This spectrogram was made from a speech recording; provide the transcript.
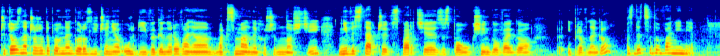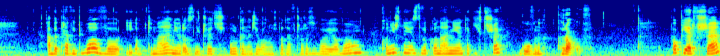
Czy to oznacza, że do pełnego rozliczenia ulgi i wygenerowania maksymalnych oszczędności nie wystarczy wsparcie zespołu księgowego i prawnego? Zdecydowanie nie. Aby prawidłowo i optymalnie rozliczyć ulgę na działalność badawczo-rozwojową, konieczne jest wykonanie takich trzech głównych kroków. Po pierwsze,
